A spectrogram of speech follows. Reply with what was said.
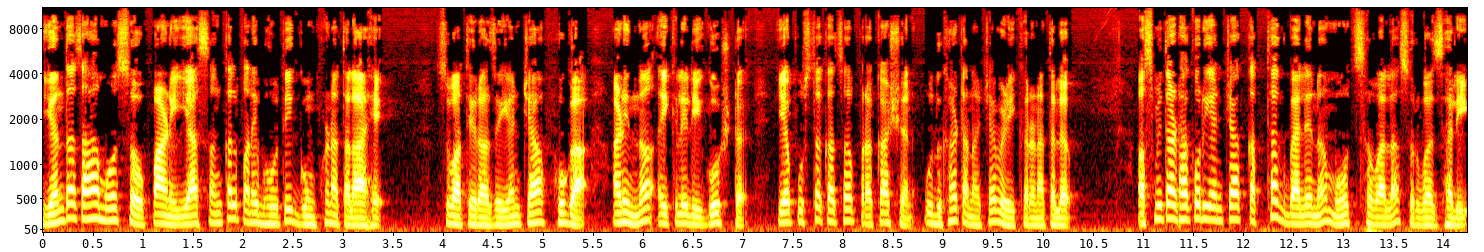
यंदाचा हा महोत्सव पाणी या संकल्पनेभोवती गुंफण्यात आला आहे. स्वातीराजे यांच्या फुगा आणि न ऐकलेली गोष्ट या पुस्तकाचं प्रकाशन उद्घाटनाच्या वेळी करण्यात आलं. अस्मिता ठाकूर यांच्या कथ्थक बॅलेनं महोत्सवाला सुरुवात झाली.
